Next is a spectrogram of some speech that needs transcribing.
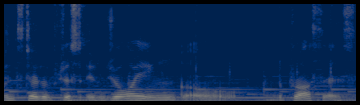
instead of just enjoying uh, the process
